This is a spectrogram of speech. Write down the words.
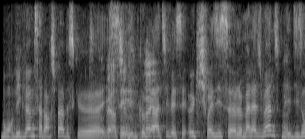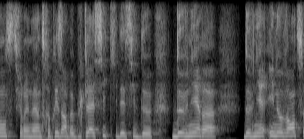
Bon, Vigvam, ça marche pas parce que c'est une coopérative et c'est eux qui choisissent euh, le management. Mais Ouais. disons, sur une entreprise un peu plus classique qui décide de devenir, euh, devenir innovante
